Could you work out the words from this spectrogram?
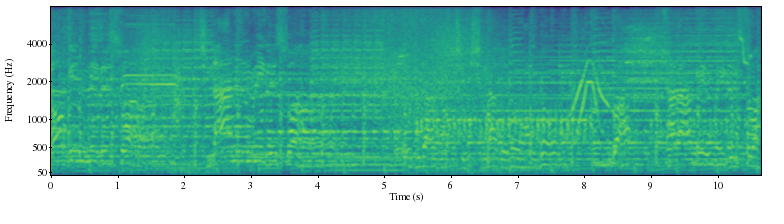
여긴 위글스원 신나는 위글스원 모두 다 같이 신나게 놀아요 위글스원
